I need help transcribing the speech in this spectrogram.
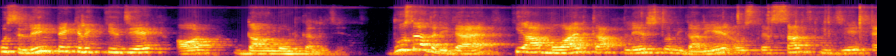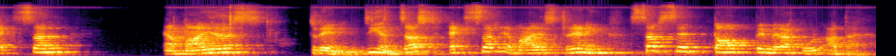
उस लिंक पे क्लिक कीजिए और डाउनलोड कर लीजिए। दूसरा तरीका है कि आप मोबाइल का प्ले स्टोर निकालिए और उस पर सर्च कीजिए Excel M I S training जी हाँ just Excel M I S training सबसे टॉप पे मेरा कोड आता है।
